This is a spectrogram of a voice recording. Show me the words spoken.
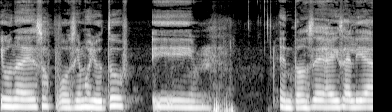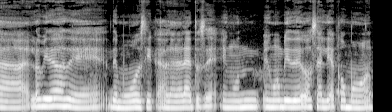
Y una de esos pusimos YouTube y entonces ahí salía los videos de, de música, bla. Entonces en un, en un video salía como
